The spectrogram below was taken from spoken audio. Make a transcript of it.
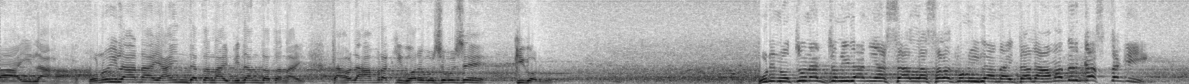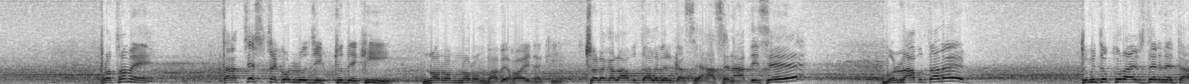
লা ইলাহা, কোনো ইলা নাই, আইনদাতা নাই, বিধানদাতা নাই। তাহলে আমরা কি ঘরে বসে বসে কি করব? উনি নতুন একজন ইলা নিয়ে আসছে, আল্লাহ ছাড়া কোনো ইলা নাই। তাহলে আমাদের কাজটা কি? প্রথমে তারা চেষ্টা করল যে একটু দেখি নরম নরম ভাবে হয় নাকি। চলে গেল আবু তালেবের কাছে। আসে না দিছে বলল, আবু তালেব, তুমি তো কুরাইশদের নেতা।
